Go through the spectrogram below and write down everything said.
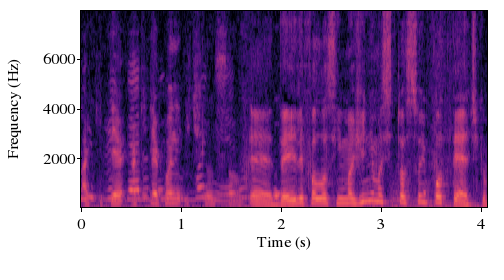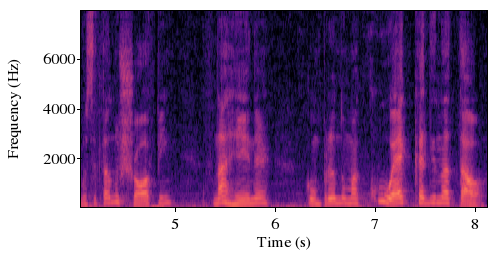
Aqui tem, aqui tem a. É, daí ele falou assim, imagine uma situação hipotética, você tá no shopping, na Renner, comprando uma cueca de Natal.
